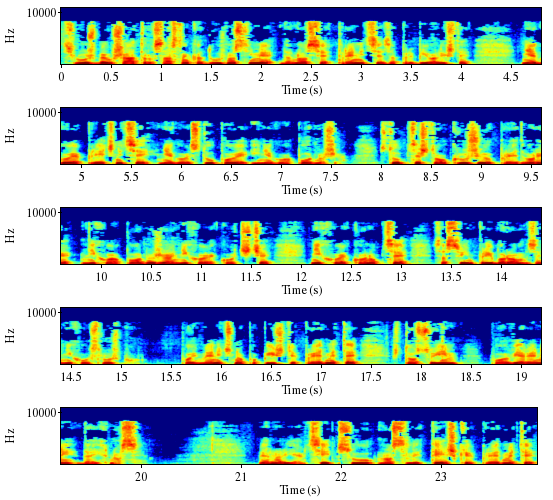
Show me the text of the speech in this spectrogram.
službe u šatoru sastanka dužnost im je da nose trenice za prebivalište, njegove priječnice, njegove stupove i njegova podnožja. Stupce što okružuju predvore, njihova podnožja, njihove kočiće, njihove konopce sa svim priborom za njihovu službu. Poimenično popišite predmete što su im povjereni da ih nose. Merarijevci su nosili teške predmete,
